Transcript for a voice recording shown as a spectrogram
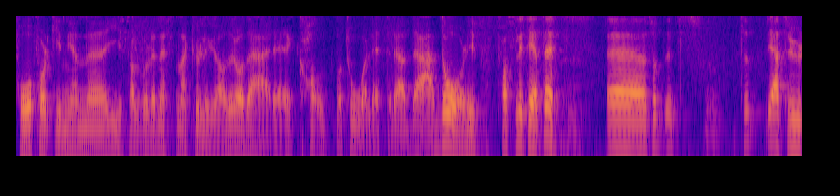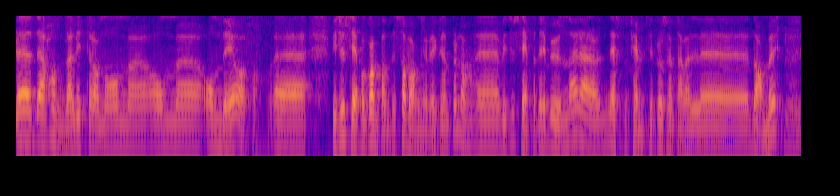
få folk inn i en eh, ishall hvor det nesten er kuldegrader, og det er eh, kaldt på toaletter. Det er dårlige fasiliteter. Eh, så jeg tror det, det handler litt om, om, om det, altså. Hvis du ser på kampene til Stavanger, f.eks. Hvis du ser på tribunen der, er nesten 50 er vel damer. Mm.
